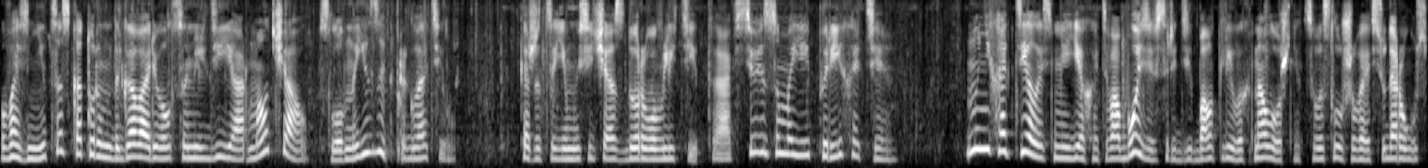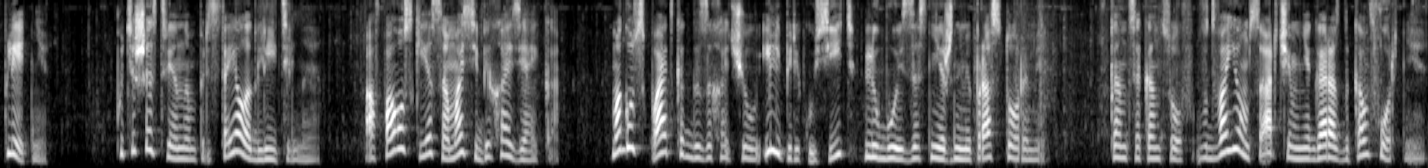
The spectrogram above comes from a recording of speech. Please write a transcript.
Возница, с которым договаривался Мельдияр, молчал, словно язык проглотил. Кажется, ему сейчас здорово влетит, а все из-за моей прихоти. Ну, не хотелось мне ехать в обозе среди болтливых наложниц, выслушивая всю дорогу сплетни. Путешествие нам предстояло длительное, а в повозке я сама себе хозяйка. Могу спать, когда захочу, или перекусить, любуясь заснеженными просторами. В конце концов, вдвоем с Арчи мне гораздо комфортнее.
